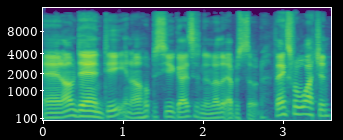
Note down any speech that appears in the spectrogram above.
And I'm Dan D, and I hope to see you guys in another episode. Thanks for watching.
